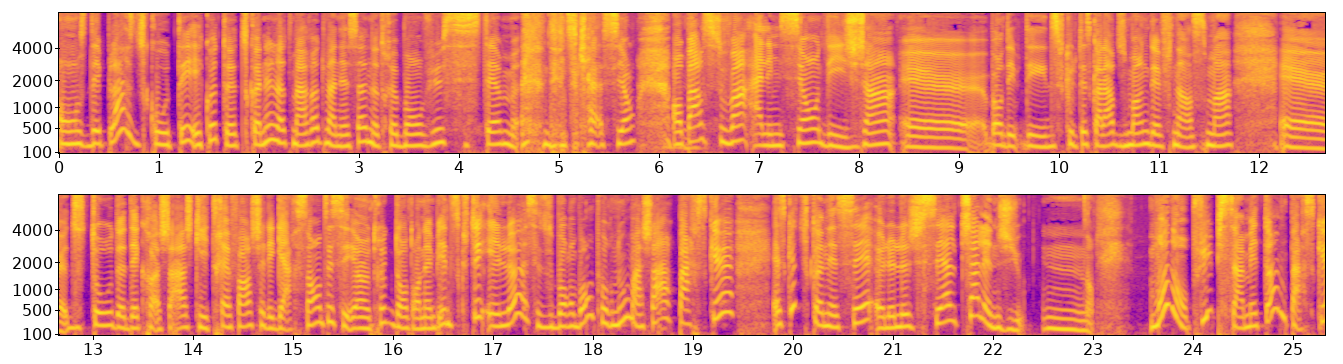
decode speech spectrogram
On se déplace du côté. Écoute, tu connais notre marotte, Vanessa, notre bon vieux système d'éducation. On parle souvent à l'émission des gens, euh, bon, des, des difficultés scolaires, du manque de financement, euh, du taux de décrochage qui est très fort chez les garçons. Tu sais, c'est un truc dont on aime bien discuter. Et là, c'est du bonbon pour nous, ma chère, parce que est-ce que tu connaissais euh, le logiciel Challenge You? Non. Moi non plus, puis ça m'étonne parce que,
